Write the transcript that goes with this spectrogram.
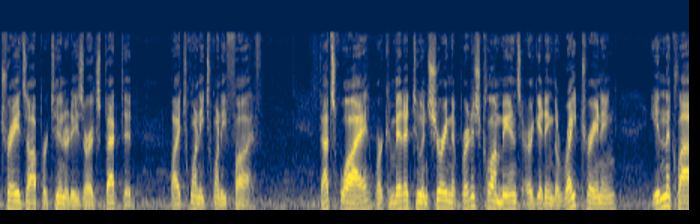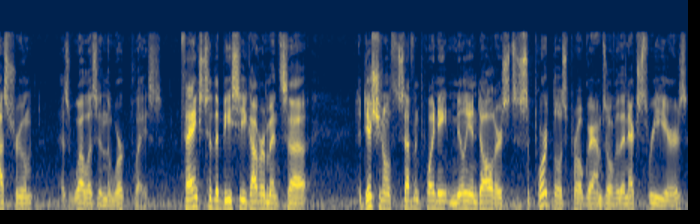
trades opportunities are expected by 2025. That's why we're committed to ensuring that British Columbians are getting the right training in the classroom as well as in the workplace. Thanks to the BC government's uh, additional $7.8 million to support those programs over the next three years,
